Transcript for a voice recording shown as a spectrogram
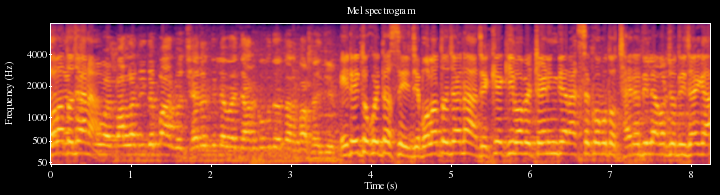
বলা তো যায় না। পাল্লা দিতে পারব ছেড়ে দিলে যার কবুতর তার বাসায় যাবে এটাই তো কইতাছি যে বলা তো যায় না যে কে কীভাবে ট্রেনিং দিয়ে রাখছে কবুতর ছাইরে দিলে আবার যদি জায়গা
